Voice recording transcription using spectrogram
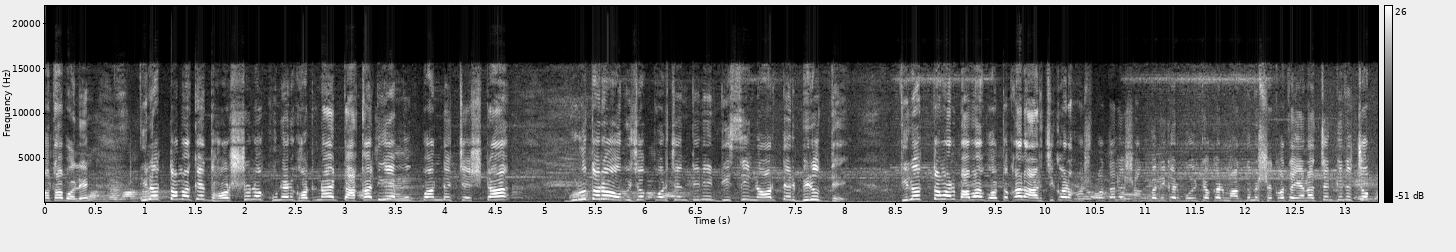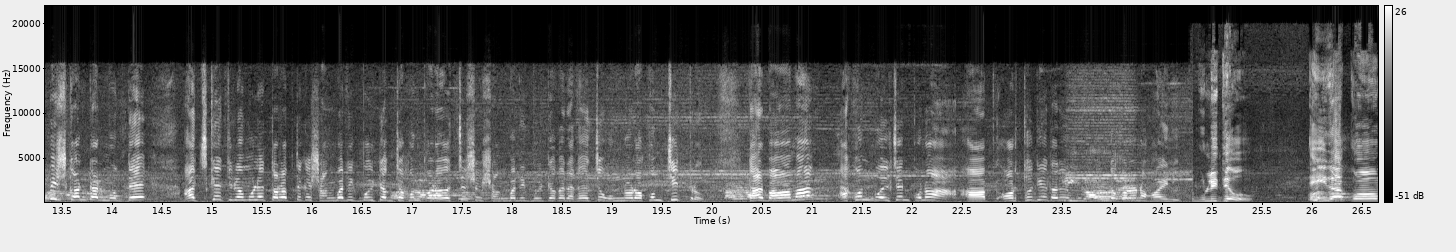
কথা বলেন। তিলোত্তমাকে ধর্ষণ ও খুনের ঘটনায় টাকা দিয়ে মুখ চেষ্টা, গুরুতর অভিযোগ করছেন তিনি ডিসি নর্থের বিরুদ্ধে। তিলোত্তমার বাবা গতকাল আরজিকর হাসপাতালে সাংবাদিকের বৈঠকের মাধ্যমে সে কথা জানাচ্ছেন, কিন্তু চব্বিশ ঘণ্টার মধ্যে আজকে তৃণমূলের তরফ থেকে সাংবাদিক বৈঠক যখন করা হচ্ছে, সেই সাংবাদিক বৈঠকে দেখা যাচ্ছে অন্যরকম চিত্র। তার বাবা মা এখন বলছেন কোনো অর্থ দিয়ে তাদের মুখ বন্ধ করানো হয়নি। গুলিতেও এইরকম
